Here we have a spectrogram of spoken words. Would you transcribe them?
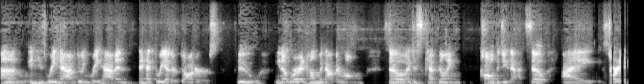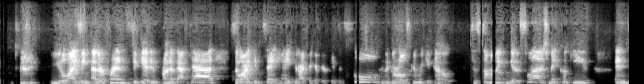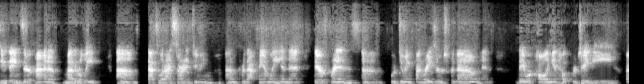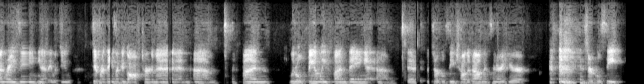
um, in his rehab, doing rehab, and they had three other daughters who, you know, were at home without their mom. So I just kept feeling called to do that. So I started utilizing other friends to get in front of that dad so I could say, hey, could I pick up your kids at school? Can the girls, can we could go to Sonic and get a slush, make cookies, and do things that are kind of motherly. Um, that's what I started doing um, for that family. And then their friends um, were doing fundraisers for them and they were calling it Hope for JD fundraising. You know, they would do different things like a golf tournament and um, fun little family fun thing at, um, at the Circle C Child Development Center here in Circle C.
